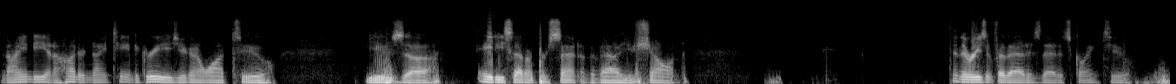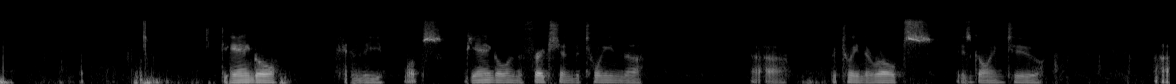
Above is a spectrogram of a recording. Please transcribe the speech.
90 and 119 degrees, you're going to want to use 87% uh, of the value shown. And the reason for that is that it's going to, the angle and the, whoops, the angle and the friction between the uh, between the ropes is going to uh,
